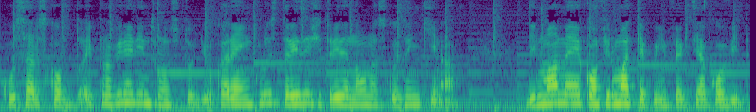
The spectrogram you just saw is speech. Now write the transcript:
cu SARS-CoV-2 provine dintr-un studiu care a inclus 33 de nou născuți din China, din mame confirmate cu infecția COVID.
